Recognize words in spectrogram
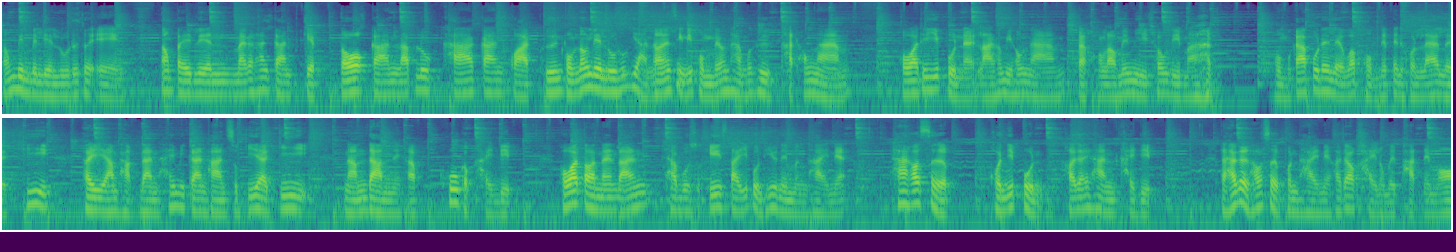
ต้องบินไปเรียนรู้ด้วยตัวเอง ต้องไปเรียนแม้กระทั่งการเก็บโต๊ะ การรับลูกค้า การกวาดพื้น ผมต้องเรียนรู้ทุกอย่างตอนนั้นสิ่งที่ผมไม่ต้องทำก็คือขัดห้องน้ำเพราะว่าที่ญี่ปุ่นเนี่ยร้านเขามีห้องน้ำแต่ของเราไม่มีโชคดีมาก ผมกล้าพูดได้เลยว่าผมเนี่ยเป็นคนแรกเลยที่พยายามผลักดันให้มีการทานสุกี้ยากิน้ำดำเนะครับคู่กับไข่ดิบ เพราะว่าตอนนั้นร้านชาบูสุกี้สไตล์ญี่ปุ่นที่อยู่ในเมืองไทยเนี่ยถ้าเขาเสิร์ฟคนญี่ปุ่นเขาจะให้ทานไข่ดิบ แต่ถ้าเกิดเขาเสิร์ฟคนไทยเนี่ยเขาจะเอาไข่ลงไปผัดในหม้อ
